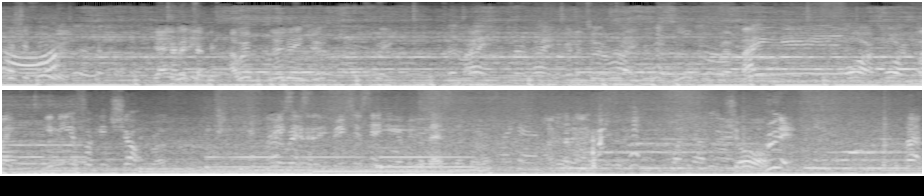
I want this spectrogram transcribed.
Push it forward. Yeah, you ready? I went, no danger. Three. Turn right, turn right. We're gonna turn right. We're banging. Four, four. Wait, give me a fucking shot, bro. Reese is, taking a minute. That's that's all right. I'm gonna watch out. Sure. Root it. Back.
